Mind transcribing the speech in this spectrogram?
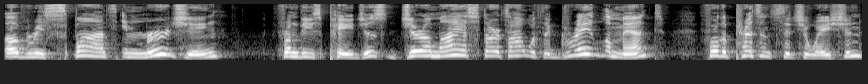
of response emerging from these pages, Jeremiah starts out with a great lament for the present situation,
